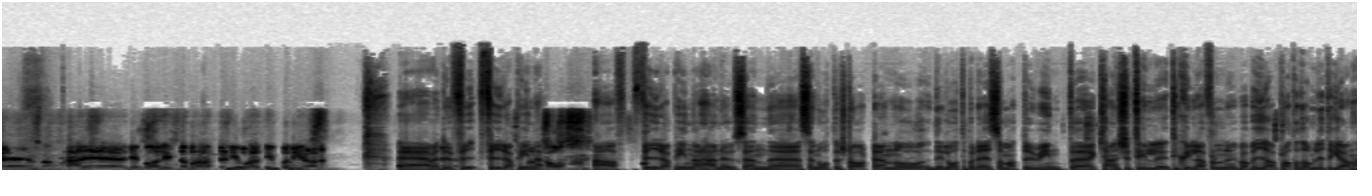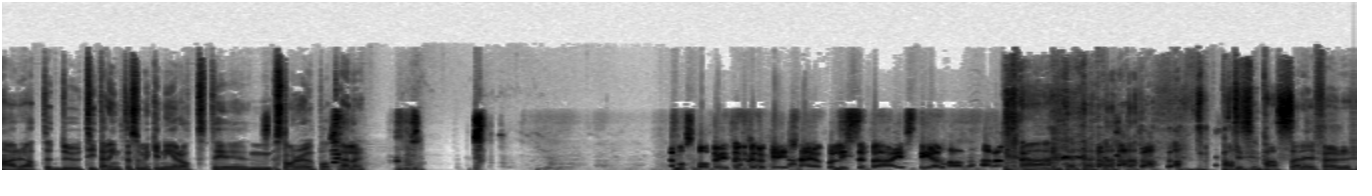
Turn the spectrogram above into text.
Eh, det, det är bara att lyfta på hatten. Oerhört imponerad. Eh, men du, fy, fyra, pinnar, Ja. fyra pinnar här nu sen, eh, sen återstarten. Och det låter på dig som att du inte, kanske till, till skillnad från vad vi har pratat om lite grann här, att du tittar inte så mycket neråt, till, snarare uppåt, eller? Jag måste bara byta lite location. Här är jag på Liseberg, spelhallen. Här. Ah. Pass, passa dig för...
